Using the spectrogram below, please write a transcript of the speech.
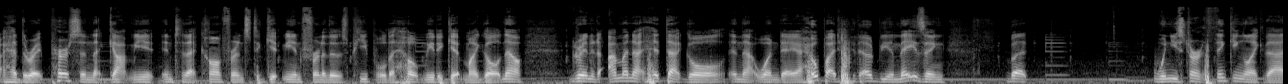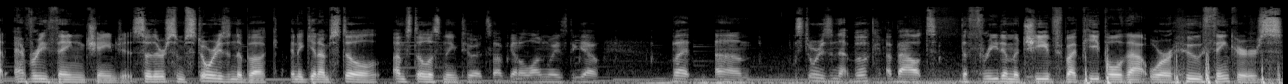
I had the right person that got me into that conference to get me in front of those people to help me to get my goal. Now, granted, I might not hit that goal in that one day. I hope I do. That would be amazing. But when you start thinking like that, everything changes. So there's some stories in the book, and again, I'm still I'm still listening to it, so I've got a long ways to go. But um, stories in that book about the freedom achieved by people that were who thinkers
